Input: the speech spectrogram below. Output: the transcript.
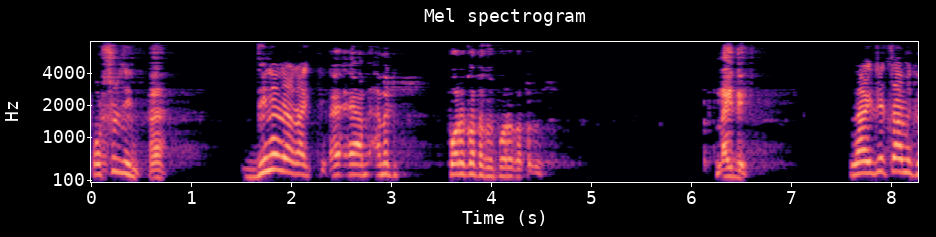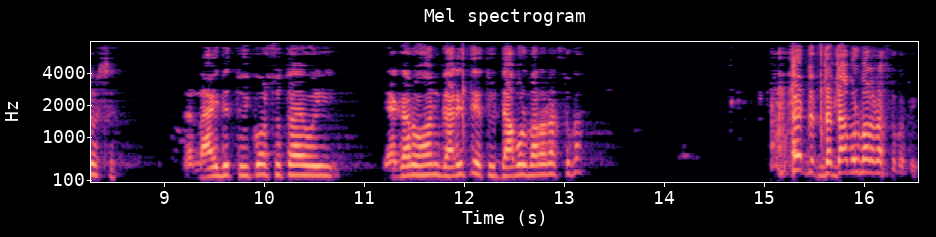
পরশু দিন। হ্যাঁ। দিনে না রাখতে আমি- একটু পরে কথা কই পরে কথা কই। নাই ডে না এটা তো আমি করছি। নাই ডে তুই করছ তাই ওই এগারো হান গাড়িতে তুই ডাবল ভাড়া রাখছো কা? ডাবল ভাড়া রাখছো কা তুই?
